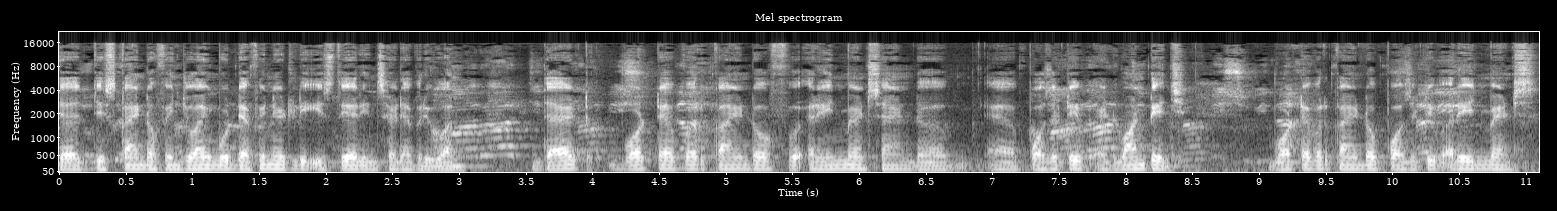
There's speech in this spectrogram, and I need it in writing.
that this kind of enjoying would definitely is there inside everyone. that whatever kind of arrangements and uh, uh, positive advantage whatever kind of positive arrangements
